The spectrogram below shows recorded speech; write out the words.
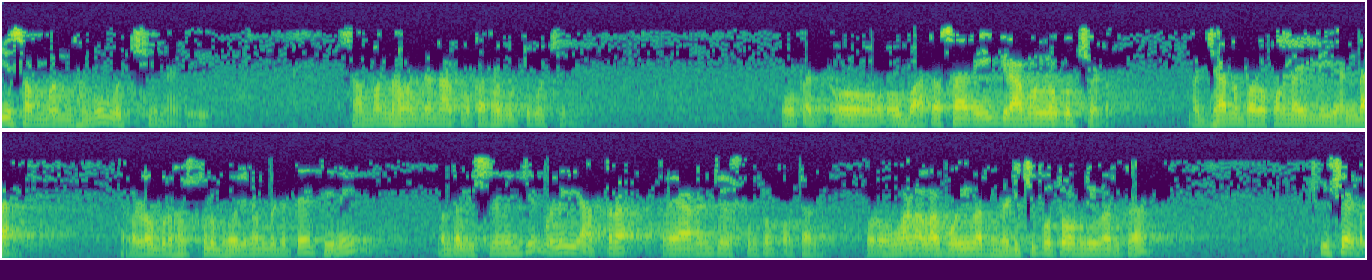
ఈ సంబంధము వచ్చినది. సంబంధం అంటే నాకు కథ గుర్తుకొచ్చింది. ఓ పెద్ద ఓ ఓ బాటసారి గ్రామంలోకి వచ్చాడు. మధ్యాహ్నం పదకొండు అయింది ఎండ. ఎవరో గృహస్థులు భోజనం పెడితే తిని కొంత విశ్రమించి మళ్ళీ యాత్ర ప్రయాణం చేసుకుంటూ పోతాడు. పూర్వం వాళ్ళు అలా పోయేవారు నడిచిపోతూ ఉండేవారుక చూశాడు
